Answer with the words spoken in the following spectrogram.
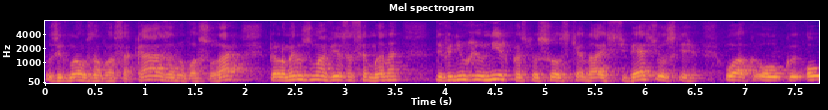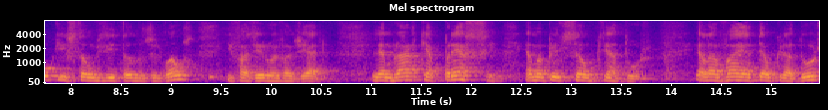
os irmãos na vossa casa, no vosso lar, pelo menos uma vez a semana, deveriam reunir com as pessoas que lá estivessem ou, que, ou, ou, ou que estão visitando os irmãos e fazer o Evangelho. Lembrar que a prece é uma petição ao Criador. Ela vai até o Criador,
